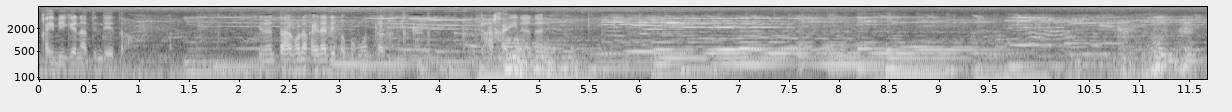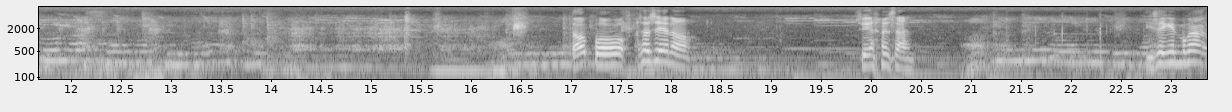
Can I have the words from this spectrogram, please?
kaibigan natin dito. Pinuntahan ko na kayo na di pa pumunta. Kakainan na eh. Ito po. Saan siya no? Siya saan? Isingin mo nga.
